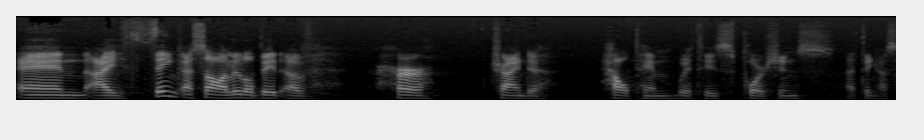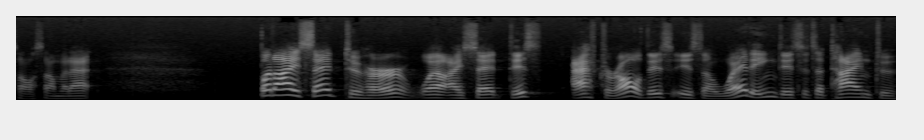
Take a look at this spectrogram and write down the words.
And I think I saw a little bit of her trying to help him with his portions. I think I saw some of that. But I said to her, well, I said, this, after all, this is a wedding. This is a time to,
